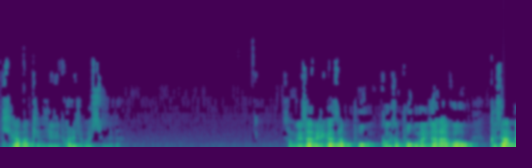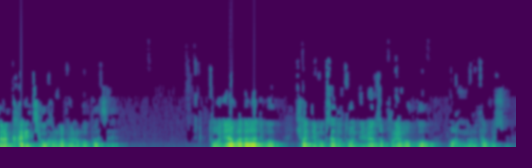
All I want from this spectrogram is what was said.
기가 막힌 일이 벌어지고 있습니다. 선교사들이 가서 보, 거기서 복음을 전하고 그 사람들을 가르치고 그런 걸 별로 못 봤어요. 돈이나 받아가지고 현지 목사들 돈 주면서 부려먹고 왕노릇하고 있습니다.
